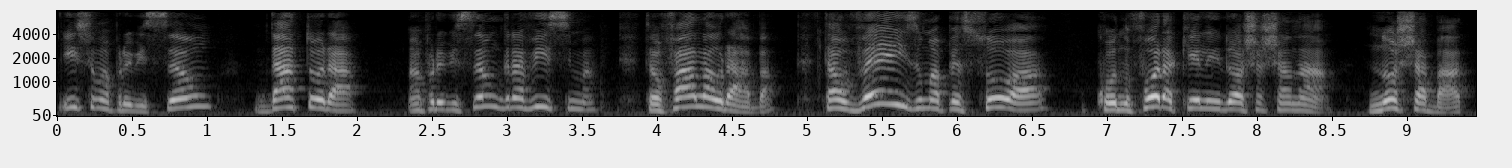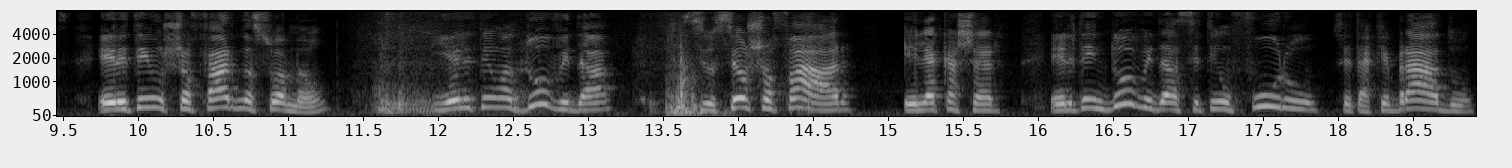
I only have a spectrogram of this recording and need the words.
Isso é uma proibição da Torá, uma proibição gravíssima. Então fala o Rabba, talvez uma pessoa, quando for aquele Rosh Hashanah no Shabat, ele tem um shofar na sua mão e ele tem uma dúvida se o seu shofar ele é kasher. Ele tem dúvida se tem um furo, se está quebrado,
